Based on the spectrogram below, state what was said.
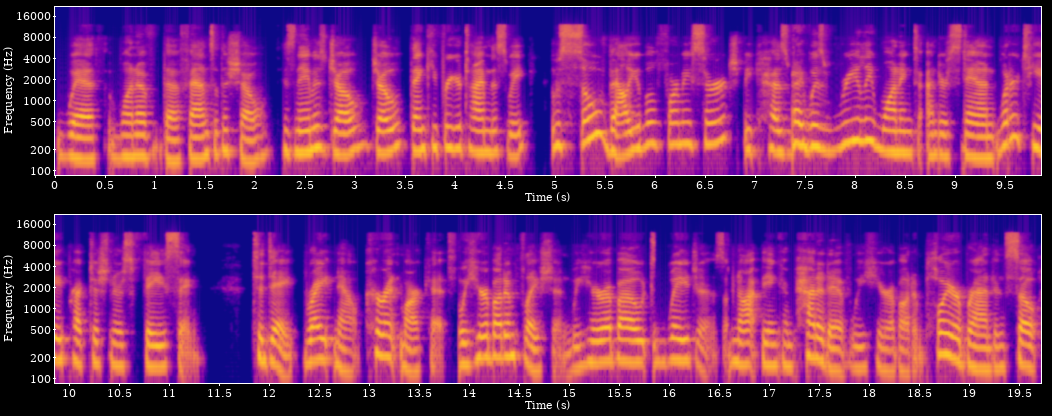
with one of the fans of the show. His name is Joe. Joe, thank you for your time this week. It was so valuable for me, Serge, because I was really wanting to understand what are TA practitioners facing today, right now, current market. We hear about inflation. We hear about wages not being competitive. We hear about employer brand. And so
